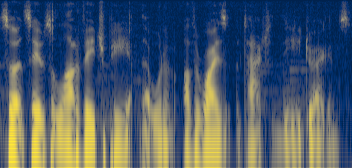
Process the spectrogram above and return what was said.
So that saves a lot of HP that would have otherwise attacked the dragons.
